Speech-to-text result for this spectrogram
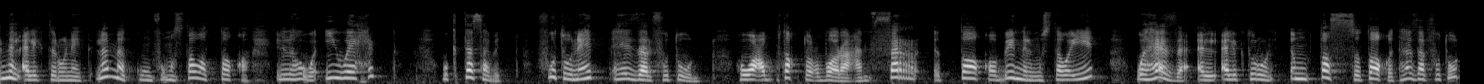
إن الألكترونات لما تكون في مستوى الطاقة اللي هو E واحد واكتسبت فوتونات هذا الفوتون هو طاقته عبارة عن فرق الطاقة بين المستويين وهذا الإلكترون امتص طاقة هذا الفوتون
